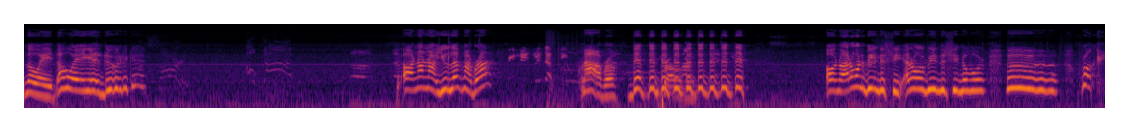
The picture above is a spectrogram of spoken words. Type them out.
No way. No way you're gonna do it again. Oh, no, no. You left my bruh? Nah, bro. Dip, dip, dip, dip, dip, dip, dip, dip, dip. Oh, no. I don't want to be in this seat. I don't want to be in this seat no more. Fuck.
